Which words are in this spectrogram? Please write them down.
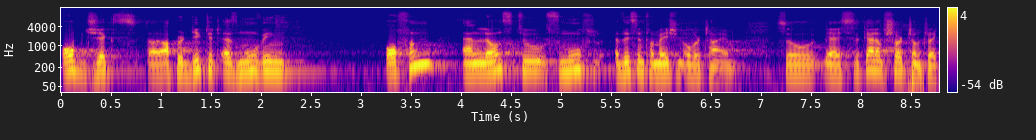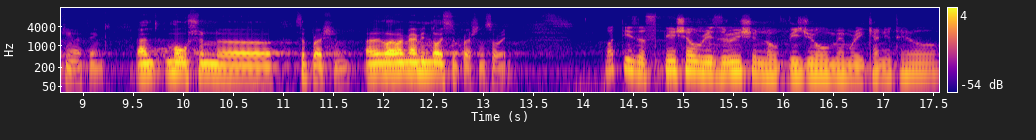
objects are predicted as moving often and learns to smooth this information over time. So yeah, it's a kind of short-term tracking, I think, and motion suppression. I mean noise suppression, sorry. What is the spatial resolution of visual memory? Can you tell?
